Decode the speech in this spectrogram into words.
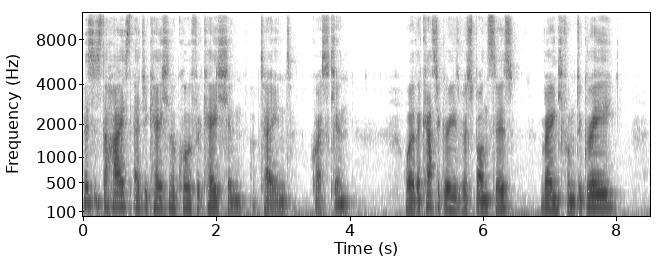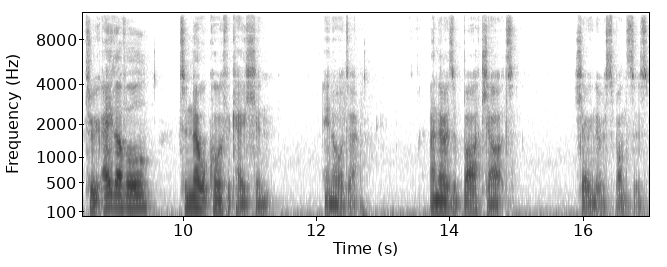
This is the highest educational qualification obtained question, where the categories responses range from degree through A-level to no qualification in order. And there is a bar chart showing the responses.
